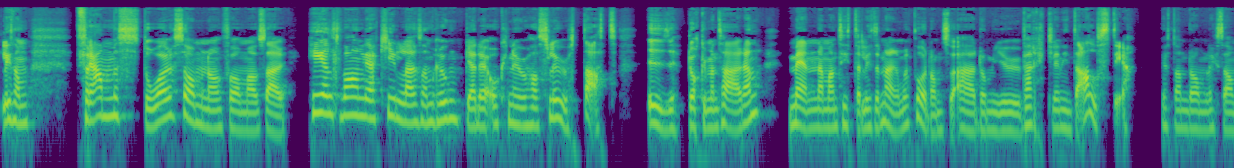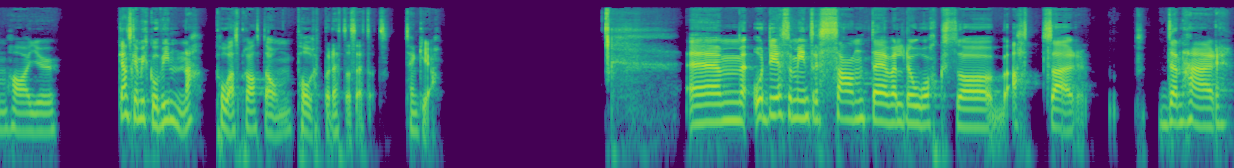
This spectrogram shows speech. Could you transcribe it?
liksom framstår som någon form av så här, helt vanliga killar som runkade och nu har slutat i dokumentären. Men när man tittar lite närmare på dem så är de ju verkligen inte alls det. Utan de liksom har ju ganska mycket att vinna på att prata om porr på detta sättet, tänker jag. Um, och det som är intressant är väl då också att så här, den här,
